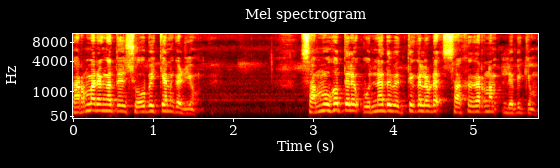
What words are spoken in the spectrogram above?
കർമ്മരംഗത്ത് ശോഭിക്കാൻ കഴിയും. സമൂഹത്തിലെ ഉന്നത വ്യക്തികളുടെ സഹകരണം ലഭിക്കും.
